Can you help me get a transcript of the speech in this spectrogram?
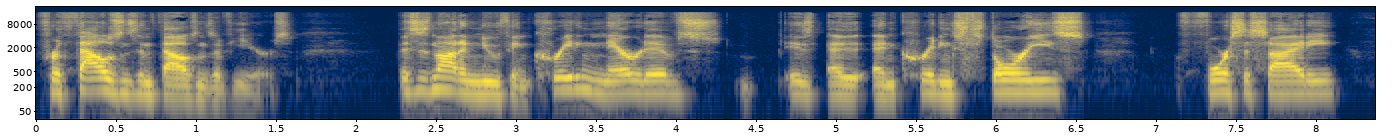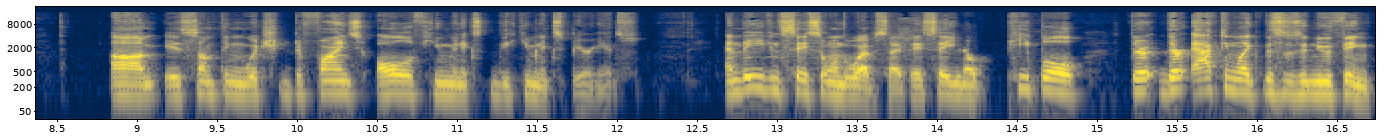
for thousands and thousands of years. This is not a new thing. Creating narratives is and creating stories for society um, is something which defines all of human the human experience. And they even say so on the website. They say, you know, people they're they're acting like this is a new thing.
